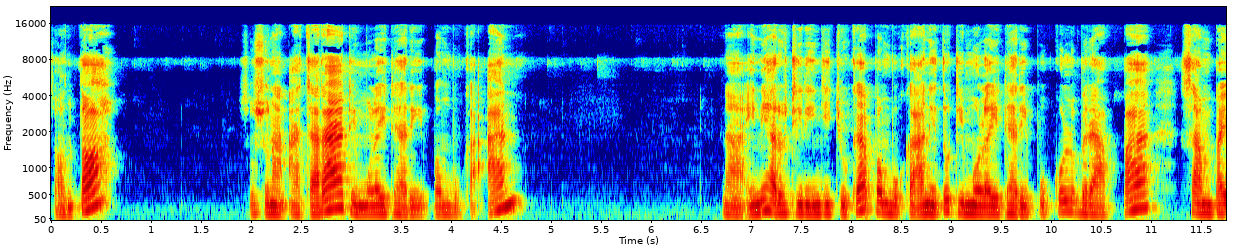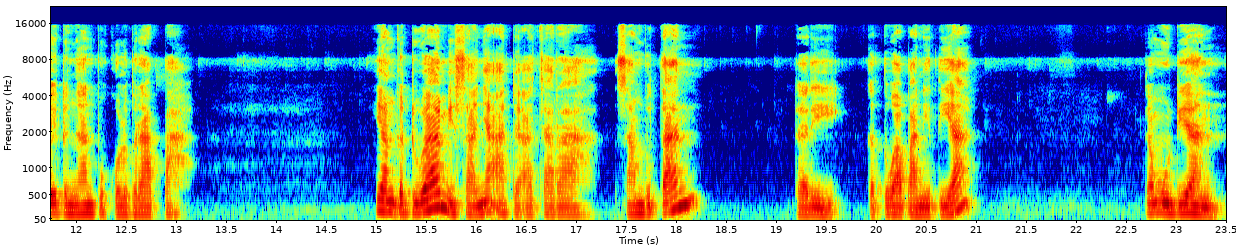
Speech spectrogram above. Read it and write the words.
Contoh, susunan acara dimulai dari pembukaan. Nah, ini harus dirinci juga pembukaan itu dimulai dari pukul berapa sampai dengan pukul berapa. Yang kedua, misalnya ada acara sambutan dari ketua panitia, kemudian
